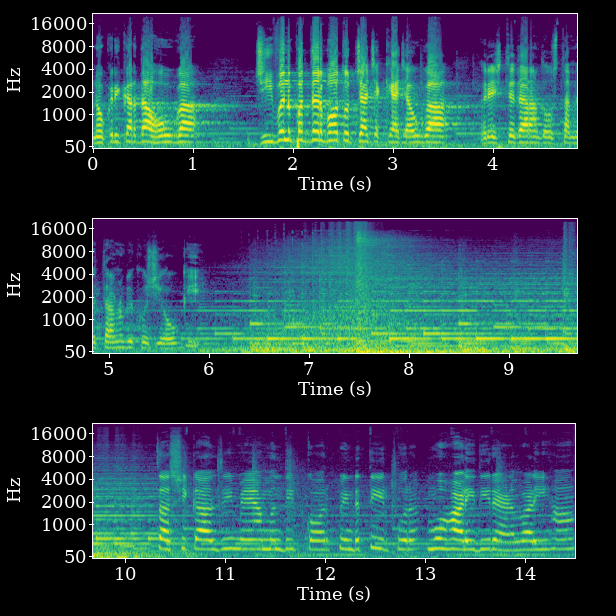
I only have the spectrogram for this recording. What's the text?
ਨੌਕਰੀ ਕਰਦਾ ਹੋਊਗਾ, ਜੀਵਨ ਪੱਧਰ ਬਹੁਤ ਉੱਚਾ ਚੱਕਿਆ ਜਾਊਗਾ, ਰਿਸ਼ਤੇਦਾਰਾਂ, ਦੋਸਤਾਂ, ਮਿੱਤਰਾਂ ਨੂੰ ਵੀ ਖੁਸ਼ੀ ਹੋਊਗੀ। ਸਤਿ ਸ਼੍ਰੀ ਅਕਾਲ ਜੀ, ਮੈਂ ਅਮਨਦੀਪ ਕੌਰ, ਪਿੰਡ ਧੀਰਪੁਰ, ਮੋਹਾਲੀ ਦੀ ਰਹਿਣ ਵਾਲੀ ਹਾਂ।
